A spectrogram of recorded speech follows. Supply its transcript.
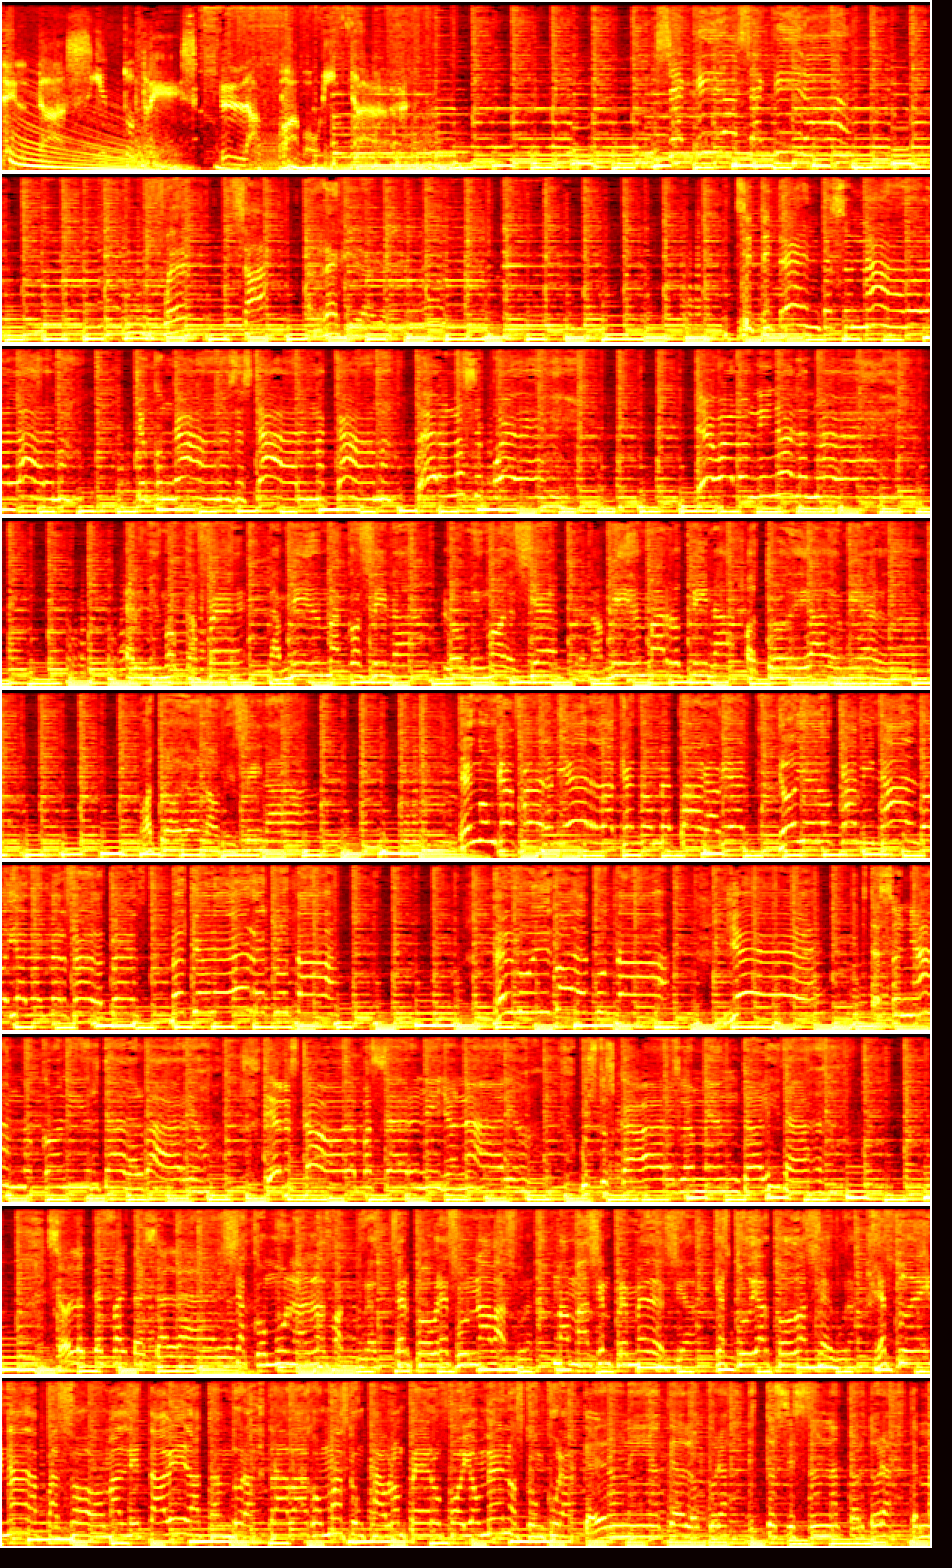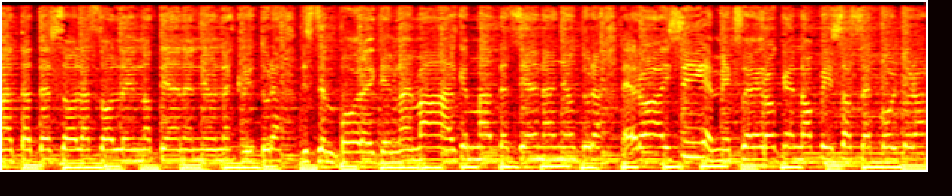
Delta 103, La Paz. sola, sola y no tiene ni una escritura. Dicen por ahí que no hay mal, que más de 100 años dura. Pero ahí sigue mi ex que no pisa sepultura.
